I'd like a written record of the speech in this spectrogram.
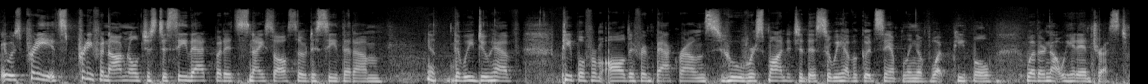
it was pretty, it's pretty phenomenal just to see that, but it's nice also to see that um, you know, that we do have people from all different backgrounds who responded to this, so we have a good sampling of what people, whether or not we had interest.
